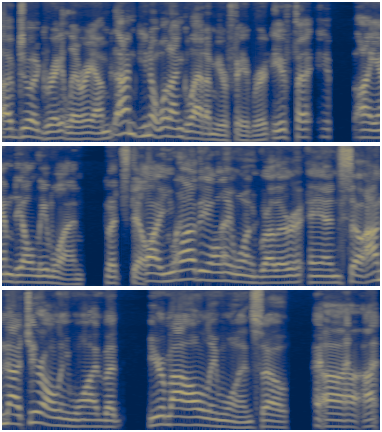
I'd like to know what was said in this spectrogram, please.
I'm doing great, Larry. I'm, I'm, you know what? I'm glad I'm your favorite. If uh, if I am the only one, but still, well, you are the only one, brother. And so I'm not your only one, but you're my only one. So uh,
